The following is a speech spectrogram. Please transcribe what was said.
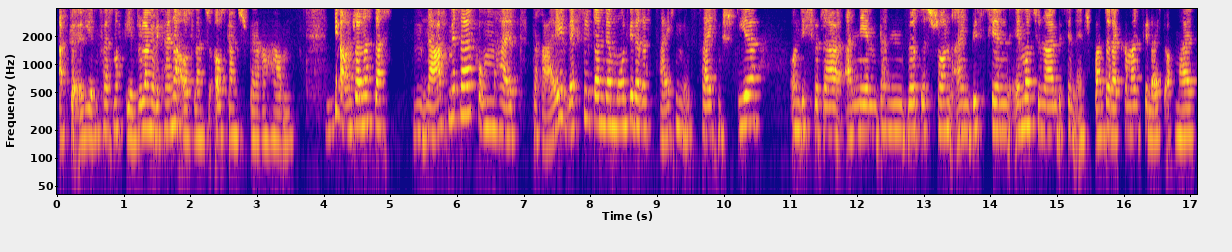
aktuell jedenfalls noch gehen, solange wir keine Auslands Ausgangssperre haben. Ja, und Donnerstag Nachmittag um halb drei wechselt dann der Mond wieder das Zeichen ins Zeichen Stier. Und ich würde da annehmen, dann wird es schon ein bisschen emotional, ein bisschen entspannter. Da kann man vielleicht auch mal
